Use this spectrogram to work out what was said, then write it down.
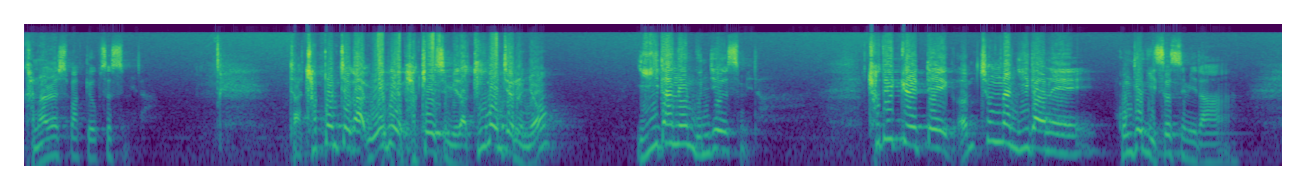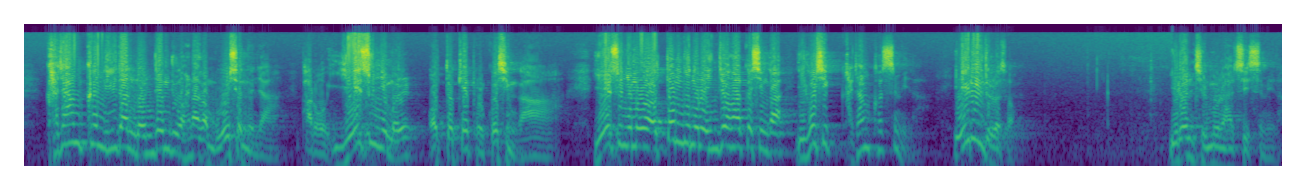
가난할 수밖에 없었습니다. 자, 첫 번째가 외부에 박혀 있습니다. 두 번째는요, 이단의 문제였습니다. 초대교회 때 엄청난 이단의 공격이 있었습니다. 가장 큰 이단 논쟁 중 하나가 무엇이었느냐? 바로 예수님을 어떻게 볼 것인가? 예수님을 어떤 분으로 인정할 것인가? 이것이 가장 컸습니다. 예를 들어서 이런 질문을 할 수 있습니다.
